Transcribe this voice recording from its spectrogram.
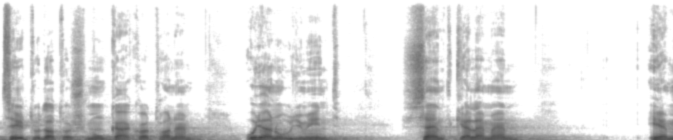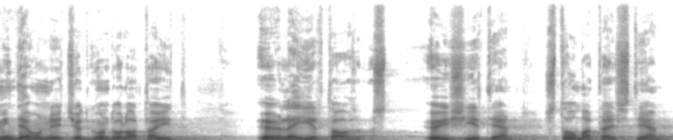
céltudatos munkákat, hanem ugyanúgy, mint Szent Kelemen, ilyen mindenhonnét jött gondolatait, leírta, ő is írt ilyen stomataist, ilyen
